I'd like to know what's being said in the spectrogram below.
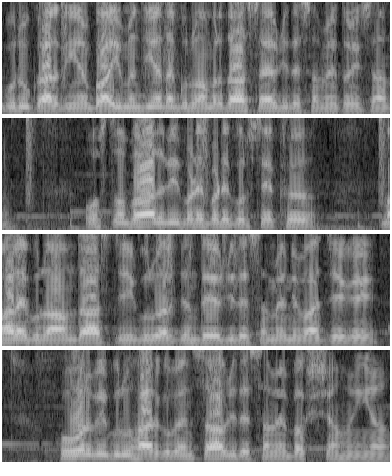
ਗੁਰੂ ਘਰ ਦੀਆਂ 22 ਮੰਜੀਆਂ ਤਾਂ ਗੁਰੂ ਅਮਰਦਾਸ ਸਾਹਿਬ ਜੀ ਦੇ ਸਮੇਂ ਤੋਂ ਹੀ ਸਨ। ਉਸ ਤੋਂ ਬਾਅਦ ਵੀ ਬੜੇ ਬੜੇ ਗੁਰਸਿੱਖ ਮਹਾਰਾਜ ਗੁਰੂ ਰਾਮਦਾਸ ਜੀ ਗੁਰੂ ਅਰਜਨ ਦੇਵ ਜੀ ਦੇ ਸਮੇਂ ਨਿਵਾਜੇ ਗਏ। ਹੋਰ ਵੀ ਗੁਰੂ ਹਰਗੋਬਿੰਦ ਸਾਹਿਬ ਜੀ ਦੇ ਸਮੇਂ ਬਖਸ਼ਿਸ਼ਾਂ ਹੋਈਆਂ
